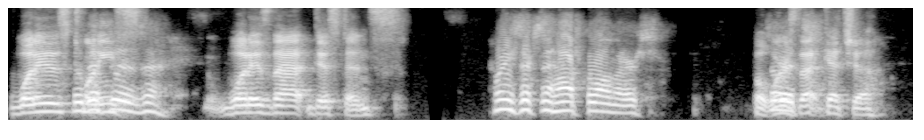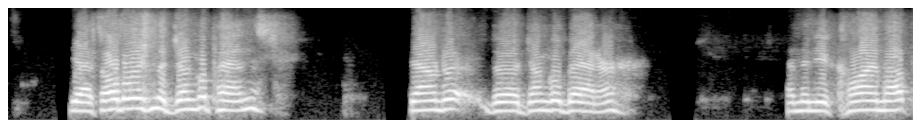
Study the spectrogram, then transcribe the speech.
What is So 20? is uh, what is that distance? 26 and a half kilometers. But So where's it's- that get you? Yeah, it's all the way from the jungle pens down to the jungle banner. And then you climb up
